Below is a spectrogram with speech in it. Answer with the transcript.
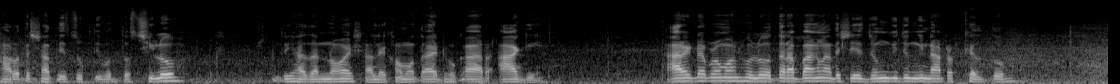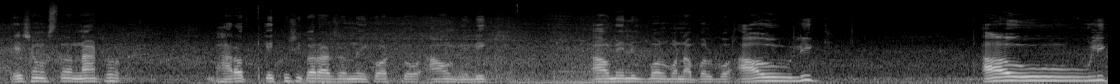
ভারতের সাথে চুক্তিবদ্ধ ছিল। দুই হাজার নয় সালে ক্ষমতায় ঢোকার আগে। আরেকটা প্রমাণ হলো, তারা বাংলাদেশে জঙ্গি জঙ্গি নাটক খেলতো। এই সমস্ত নাটক ভারতকে খুশি করার জন্যই করত আওয়ামী লীগ। আওয়ামী লীগ বলব না বলব আউ লীগ। আউ লীগ।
